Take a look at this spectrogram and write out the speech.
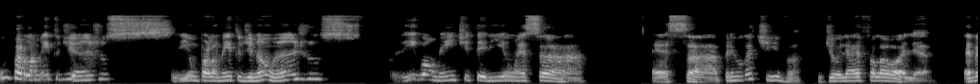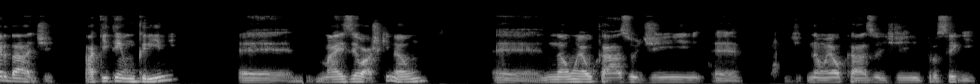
um parlamento de anjos e um parlamento de não anjos igualmente teriam essa essa prerrogativa de olhar e falar, olha, é verdade, aqui tem um crime, é, mas eu acho que não, é, não é o caso de, é, de, não é o caso de prosseguir.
